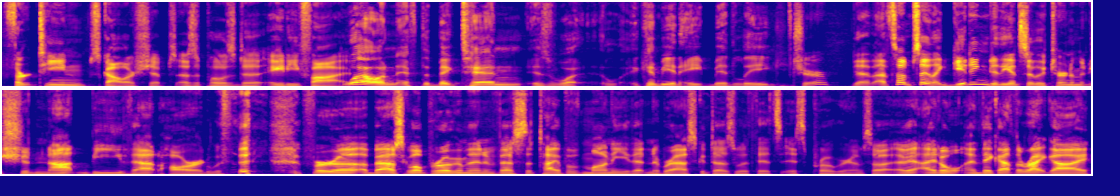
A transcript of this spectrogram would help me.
13 scholarships as opposed to 85. Well, and if the Big Ten is what it can be an eight bid league. Sure. Yeah, that's what I'm saying. Like getting to the NCAA tournament should not be that hard with for a, a basketball program that invests the type of money that Nebraska does with its its program. So I, I don't. And they got the right guy.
